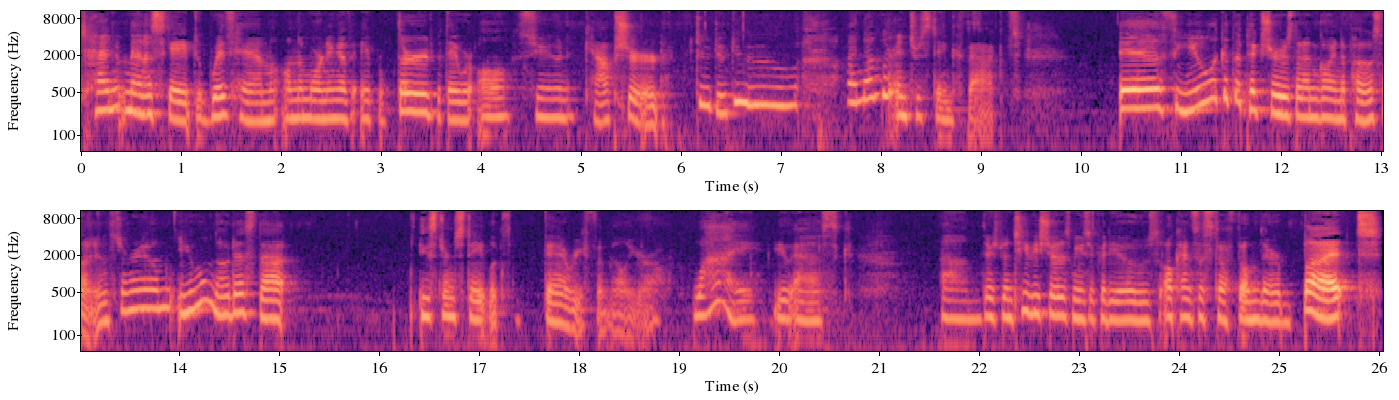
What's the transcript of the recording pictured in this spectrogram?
Ten men escaped with him on the morning of April 3rd, but they were all soon captured. Do do do. Another interesting fact. If you look at the pictures that I'm going to post on Instagram, you will notice that Eastern State looks very familiar. Why, you ask? Um, there's been TV shows, music videos, all kinds of stuff filmed there, but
